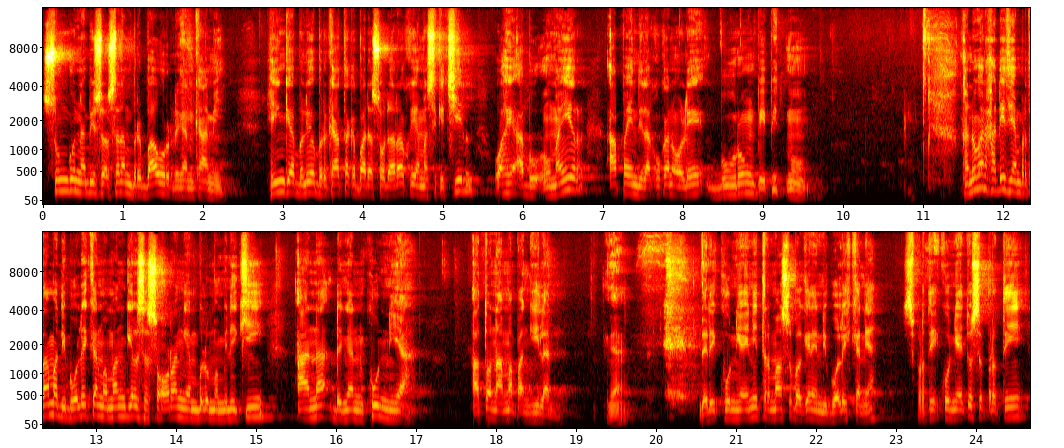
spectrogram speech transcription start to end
sungguh Nabi SAW berbaur dengan kami. Hingga beliau berkata kepada saudaraku yang masih kecil wahai Abu Umair apa yang dilakukan oleh burung pipitmu Kandungan hadis yang pertama dibolehkan memanggil seseorang yang belum memiliki anak dengan kunyah atau nama panggilan. Ya. Dari kunyah ini termasuk bagian yang dibolehkan ya. Seperti kunyah itu seperti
